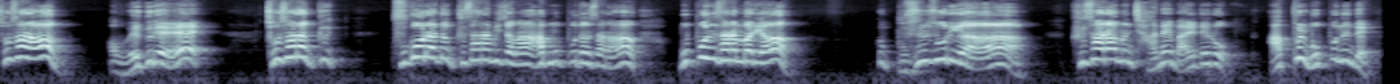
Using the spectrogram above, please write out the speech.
저 사람! 아, 왜 그래? 저 사람 그, 국어라던 그 사람이잖아. 앞 못 보던 사람. 못 보는 사람 말이야. 그 무슨 소리야? 그 사람은 자네 말대로 앞을 못 보는데,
